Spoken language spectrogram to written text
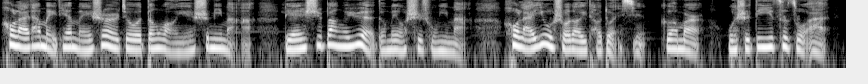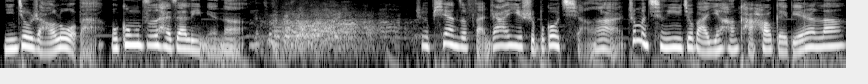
后来他每天没事儿就登网银试密码，连续半个月都没有试出密码。后来又收到一条短信，哥们儿，我是第一次作案，您就饶了我吧，我工资还在里面呢。这个骗子反诈意识不够强啊，这么轻易就把银行卡号给别人了。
